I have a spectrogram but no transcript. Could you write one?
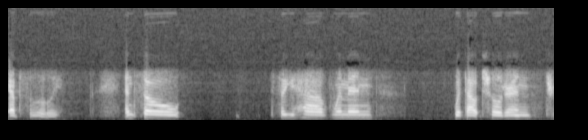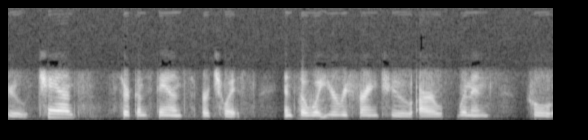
Absolutely. And so so you have women without children through chance, circumstance, or choice. And so Uh-huh. what you're referring to are women who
